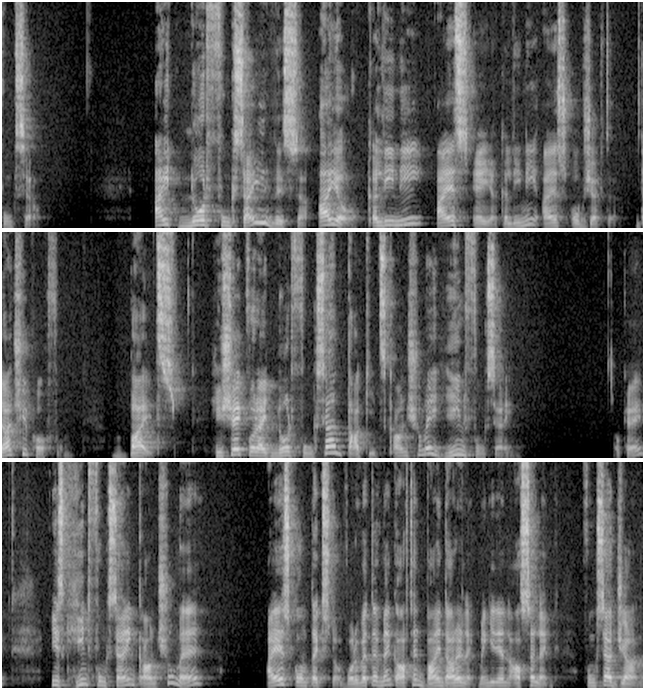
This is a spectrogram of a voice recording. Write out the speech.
ֆունկցիա, այդ նոր ֆունկցիայի this-ը, այո, կլինի այս a-ը, կլինի այս object-ը։ Դա չի փոխվում։ Բայց հիշեք, որ այդ նոր ֆունկցիան տակից կանչում է հին ֆունկցիային։ Okay։ Իսկ հին ֆունկցիային կանչում է այս կոնտեքստով, որովհետև մենք արդեն bind արել ենք, մենք իրեն ասել ենք, ֆունկցիա ջան,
